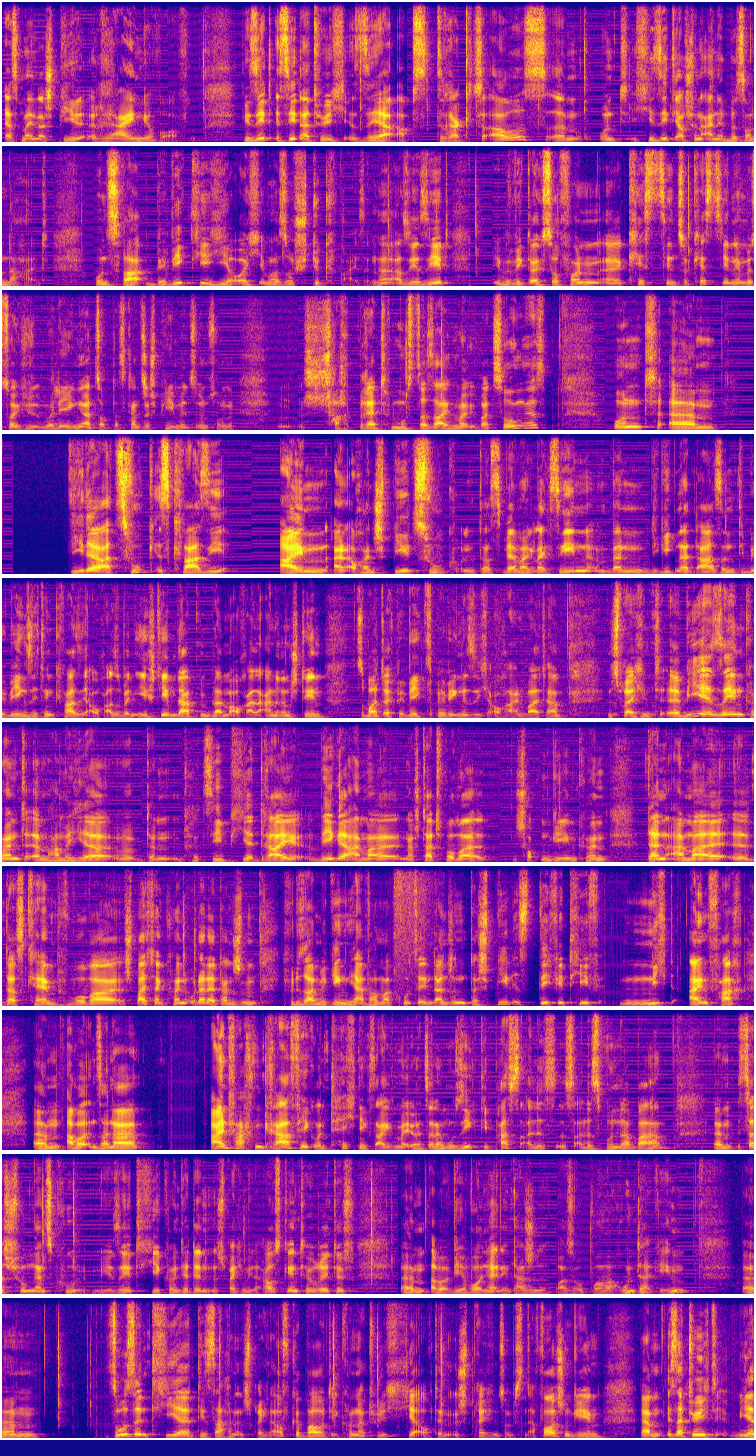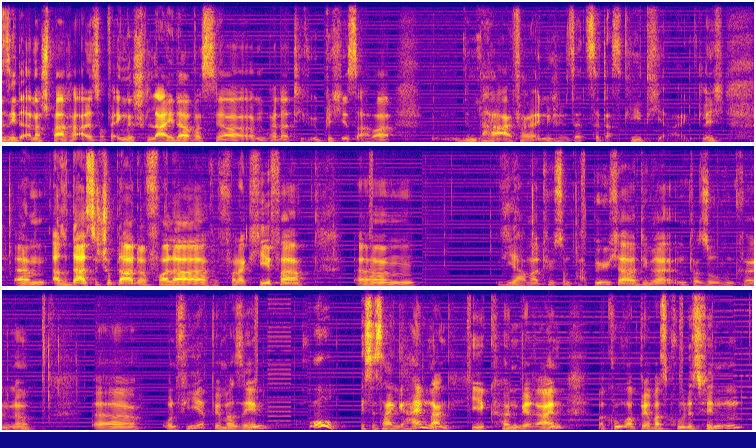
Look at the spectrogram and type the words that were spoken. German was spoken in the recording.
erstmal in das Spiel reingeworfen. Wie ihr seht, es sieht natürlich sehr abstrakt aus ähm, und hier seht ihr auch schon eine Besonderheit. Und zwar bewegt ihr hier euch immer so stückweise. Ne? Also ihr seht, ihr bewegt euch so von äh, Kästchen zu Kästchen. Ihr müsst euch überlegen, als ob das ganze Spiel mit so, so einem Schachbrettmuster, sage ich mal, überzogen ist. Und ähm, jeder Zug ist quasi ein, ein, auch ein Spielzug und das werden wir gleich sehen, wenn die Gegner da sind, die bewegen sich dann quasi auch. Also wenn ihr stehen bleibt, dann bleiben auch alle anderen stehen. Sobald ihr euch bewegt, bewegen sie sich auch einen weiter. Entsprechend, äh, wie ihr sehen könnt, ähm, haben wir hier äh, dann im Prinzip hier drei Wege. Einmal in der Stadt, wo wir shoppen gehen können. Dann einmal äh, das Camp, wo wir speichern können oder der Dungeon. Ich würde sagen, wir gehen hier einfach mal kurz in den Dungeon. Das Spiel ist definitiv nicht einfach, ähm, aber in seiner einfachen Grafik und Technik, sage ich mal, ihr hört seiner Musik, die passt alles, ist alles wunderbar, ähm, ist das schon ganz cool. Wie ihr seht, hier könnt ihr dann entsprechend wieder rausgehen, theoretisch, ähm, aber wir wollen ja in den Dungeon, also wollen wir runtergehen. Ähm, so sind hier die Sachen entsprechend aufgebaut. Ihr könnt natürlich hier auch den entsprechend so ein bisschen erforschen gehen. Ähm, ist natürlich, wie ihr seht, an der Sprache alles auf Englisch, leider, was ja ähm, relativ üblich ist, aber ein paar einfache englische Sätze, das geht hier eigentlich. Ähm, also da ist die Schublade voller, voller Käfer. Ähm, hier haben wir natürlich so ein paar Bücher, die wir untersuchen können. Ne? Äh, und hier, wie wir sehen, oh, es ist ein Geheimgang. Hier können wir rein. Mal gucken, ob wir was Cooles finden.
